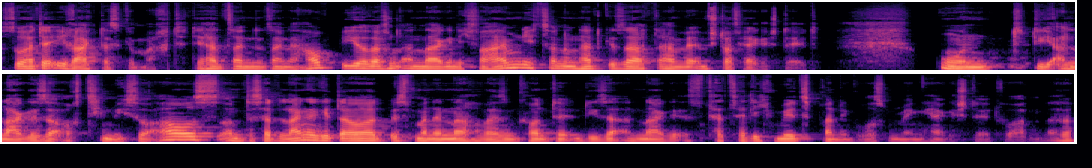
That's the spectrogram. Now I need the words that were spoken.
So hat der Irak das gemacht. Der hat seine, seine Hauptbiowaffenanlage nicht verheimlicht, sondern hat gesagt, da haben wir Impfstoff hergestellt. Und die Anlage sah auch ziemlich so aus. Und das hat lange gedauert, bis man dann nachweisen konnte, in dieser Anlage ist tatsächlich Milzbrand in großen Mengen hergestellt worden. Also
